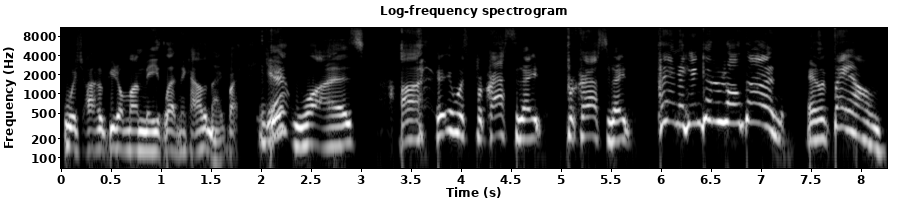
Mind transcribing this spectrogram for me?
which I hope you don't mind me letting the cat out of the bag, but Yeah. it was uh, it was procrastinate, procrastinate, panic, and get it all done. And like bam.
